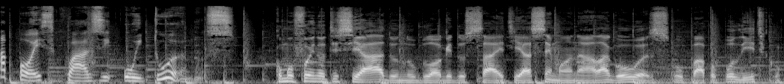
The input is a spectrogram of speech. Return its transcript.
após quase oito anos. Como foi noticiado no blog do site A Semana Alagoas, o Papo Político,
